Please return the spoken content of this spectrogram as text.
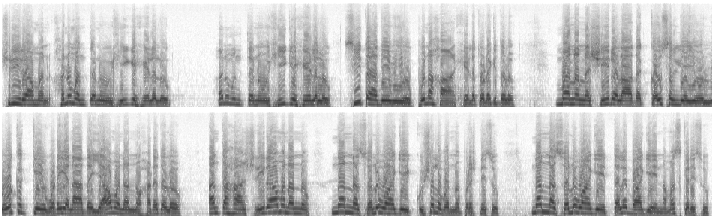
ಶ್ರೀರಾಮನ್ ಹನುಮಂತನು ಹೀಗೆ ಹೇಳಲು, ಹನುಮಂತನು ಹೀಗೆ ಹೇಳಲು ಸೀತಾದೇವಿಯು ಪುನಃ ಹೇಳತೊಡಗಿದಳು. ಮನನ್ನ ಶೀರಳಾದ ಕೌಸಲ್ಯೆಯು ಲೋಕಕ್ಕೆ ಒಡೆಯನಾದ ಯಾವನನ್ನು ಹಡೆದಳೋ? ಅಂತಹ ಶ್ರೀರಾಮನನ್ನು ನನ್ನ ಸಲುವಾಗಿ ಕುಶಲವನ್ನು ಪ್ರಶ್ನಿಸು, ನನ್ನ ಸಲುವಾಗಿ ತಲೆಬಾಗಿ ನಮಸ್ಕರಿಸು.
